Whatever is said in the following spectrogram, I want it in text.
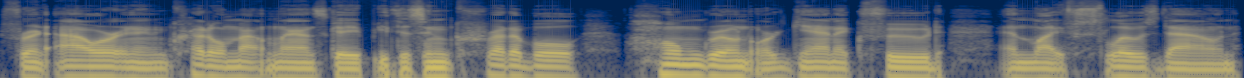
for an hour in an incredible mountain landscape, eat this incredible homegrown organic food, and life slows down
